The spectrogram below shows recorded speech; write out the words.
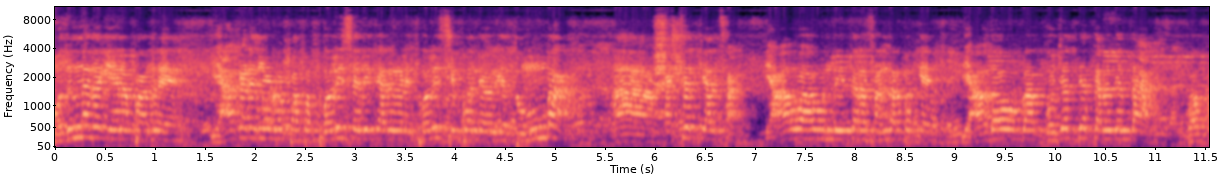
ಮೊದಲನೇದಾಗಿ ಏನಪ್ಪ ಅಂದರೆ ಯಾವ ಕಡೆ ನೋಡ್ರಿ ಪಾಪ ಪೊಲೀಸ್ ಅಧಿಕಾರಿಗಳಿಗೆ, ಪೊಲೀಸ್ ಸಿಬ್ಬಂದಿ ಅವರಿಗೆ ತುಂಬಾ ಕಷ್ಟದ ಕೆಲಸ. ಯಾವ ಒಂದು ಈ ಥರ ಸಂದರ್ಭಕ್ಕೆ ಯಾವುದೋ ಒಬ್ಬ ಕುಜದ್ಯ ತರದಿಂದ ಒಬ್ಬ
